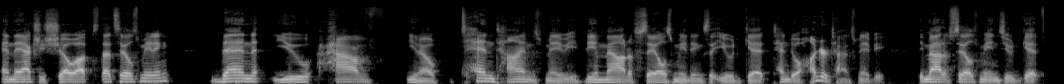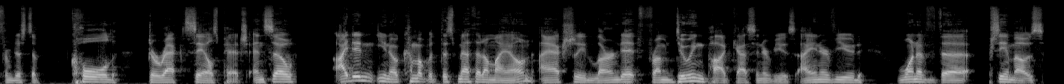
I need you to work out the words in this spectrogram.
and they actually show up to that sales meeting, then you have, you know, 10 times maybe the amount of sales meetings that you would get, 10 to 100 times maybe the amount of sales meetings you'd get from just a cold, direct sales pitch. And so I didn't, you know, come up with this method on my own. I actually learned it from doing podcast interviews. I interviewed one of the CMOs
